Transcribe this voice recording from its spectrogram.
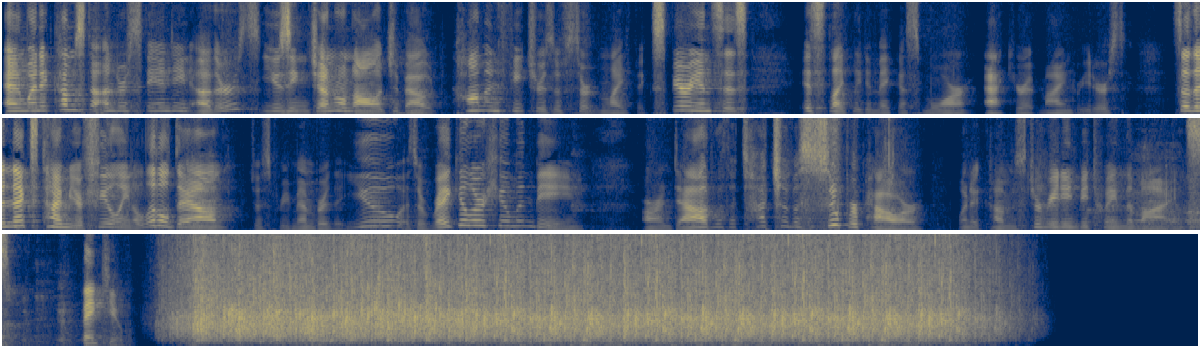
And when it comes to understanding others, using general knowledge about common features of certain life experiences, it's likely to make us more accurate mind readers. So the next time you're feeling a little down, just remember that you, as a regular human being, are endowed with a touch of a superpower when it comes to reading between the minds. Thank you.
